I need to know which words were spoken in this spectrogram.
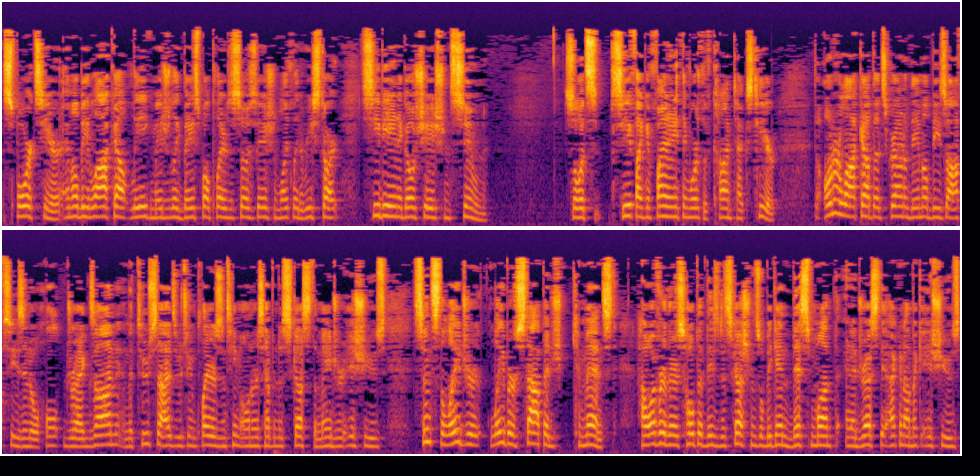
Sports here. MLB Lockout League, Major League Baseball Players Association likely to restart CBA negotiations soon. So let's see if I can find anything worth of context here. The owner lockout that's grounded the MLB's offseason to a halt drags on, and the two sides between players and team owners haven't discussed the major issues since the labor stoppage commenced However, there's hope that these discussions will begin this month and address the economic issues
